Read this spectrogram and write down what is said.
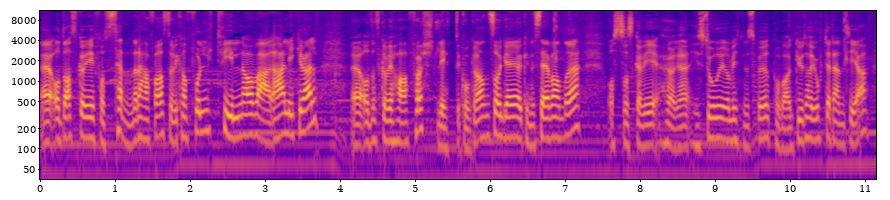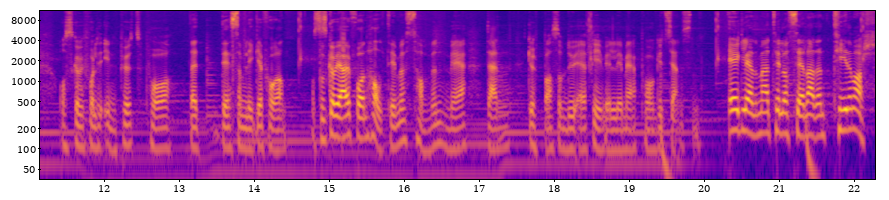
Eh, og da skal vi få sende det herfra, så vi kan få litt filen av å være her likevel. Eh, og da skal vi ha først litt konkurranse og gøy og kunne se hverandre. Og så skal vi høre historier og vitnesbyrd på hva Gud har gjort i den tida. Og så skal vi få litt input på det, det som ligger foran. Og så skal vi òg få en halvtime sammen med den gruppa som du er frivillig med på gudstjenesten. Jeg gleder meg til å se deg den 10. mars.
